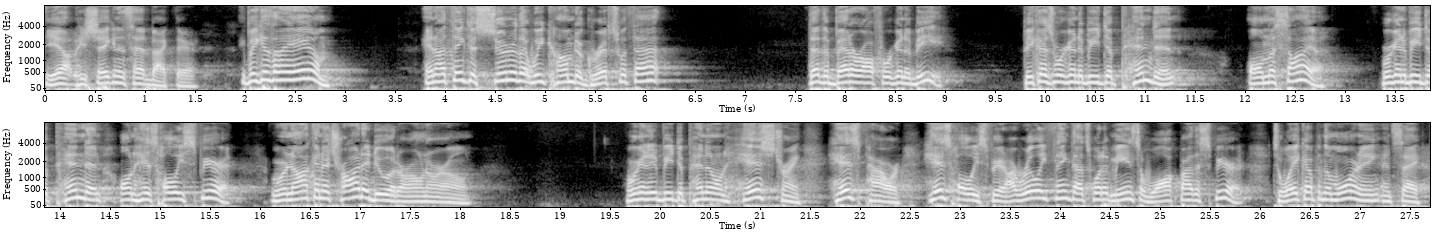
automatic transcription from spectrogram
Yeah, he's shaking his head back there. Because I am. And I think the sooner that we come to grips with that, that the better off we're going to be. Because we're going to be dependent on Messiah. We're going to be dependent on His Holy Spirit. We're not going to try to do it on our own. We're going to be dependent on His strength, His power, His Holy Spirit. I really think that's what it means to walk by the Spirit. To wake up in the morning and say,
